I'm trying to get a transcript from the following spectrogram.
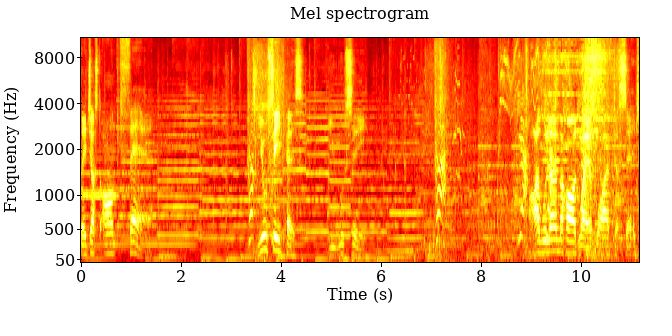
They just aren't fair. You'll see, Pez. You will see. I will learn the hard way of what I've just said.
